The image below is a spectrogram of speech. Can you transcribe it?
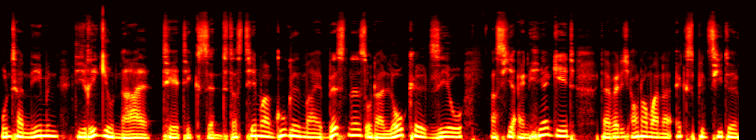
Unternehmen, die regional tätig sind. Das Thema Google My Business oder Local SEO, was hier einhergeht, da werde ich auch nochmal eine explizite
